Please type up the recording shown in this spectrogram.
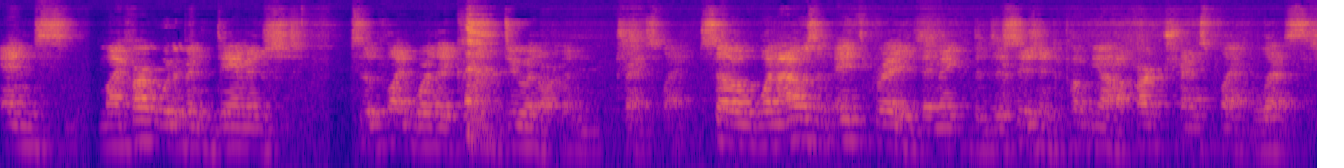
and my heart would have been damaged to the point where they couldn't do an organ transplant. So when I was in eighth grade, they make the decision to put me on a heart transplant list.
